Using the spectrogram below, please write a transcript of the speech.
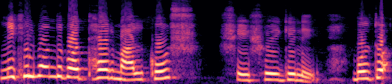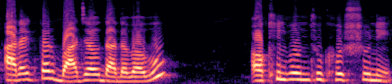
নিখিল বন্দ্যোপাধ্যায়ের মালকোষ শেষ হয়ে গেলে বলতো, আরেকবার বাজাও দাদাবাবু। অখিল বন্ধু ঘোষ শুনে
